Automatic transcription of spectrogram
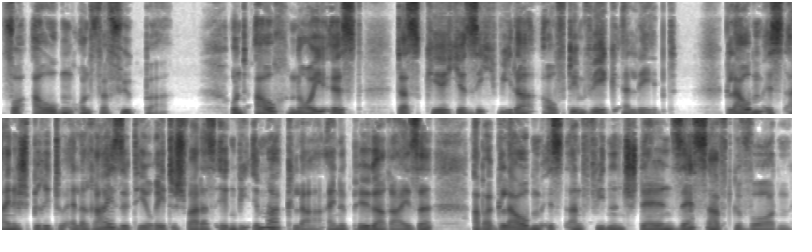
vor Augen und verfügbar. Und auch neu ist, dass Kirche sich wieder auf dem Weg erlebt. Glauben ist eine spirituelle Reise. Theoretisch war das irgendwie immer klar, eine Pilgerreise, aber Glauben ist an vielen Stellen sesshaft geworden,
